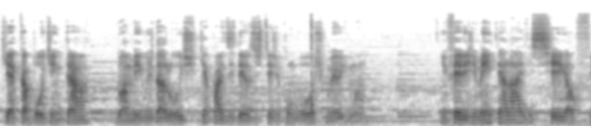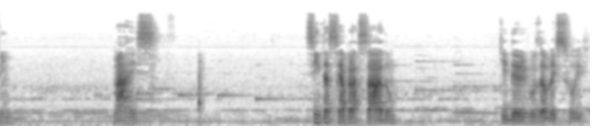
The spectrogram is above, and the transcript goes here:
que acabou de entrar do Amigos da Luz, que a paz de Deus esteja convosco, meu irmão. Infelizmente a live chega ao fim, mas sinta-se abraçado Que Deus vos abençoe.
